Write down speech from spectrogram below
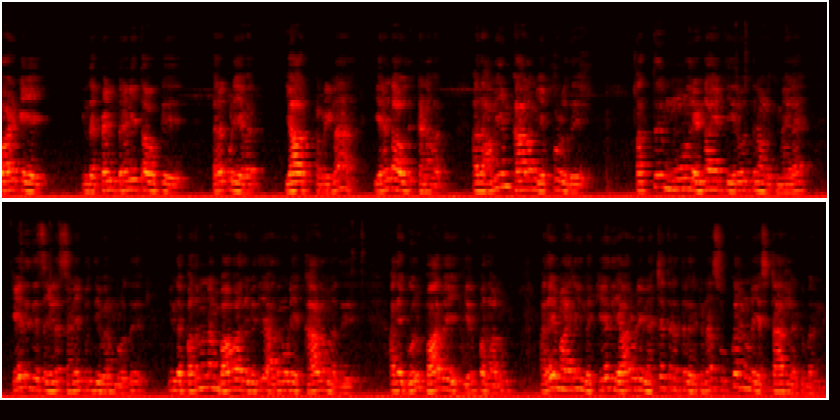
வாழ்க்கையை இந்த பெண் பிரணீதாவுக்கு தரக்கூடியவர் யார் அப்படின்னா இரண்டாவது கணவர். அது அமையும் காலம் எப்பொழுது? பத்து மூணு ரெண்டாயிரத்தி இருபத்தி நாலுக்கு மேலே கேது திசையில் சனி புத்தி வரும்பொழுது இந்த பதினொன்றாம் பாவாதிபதி அதனுடைய காலம் அது. அதை குரு பார்வை இருப்பதாலும் அதே மாதிரி இந்த கேது யாருடைய நட்சத்திரத்தில் இருக்குன்னா சுக்கரனுடைய ஸ்டார்ல இருக்கு பாருங்க.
